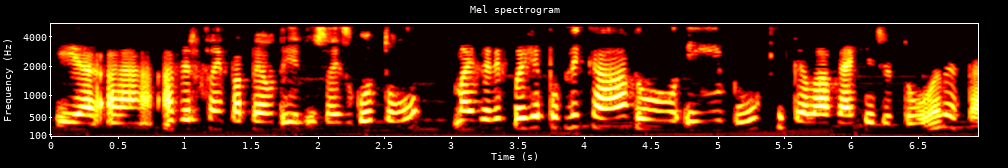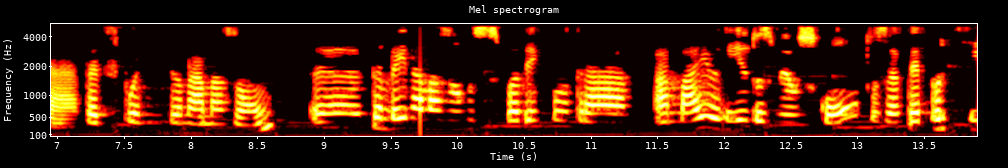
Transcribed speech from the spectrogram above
que a, a, a versão em papel dele já esgotou, mas ele foi republicado em e-book pela VEC Editora, está tá disponível na Amazon. Uh, também na Amazon vocês podem encontrar a maioria dos meus contos, até porque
